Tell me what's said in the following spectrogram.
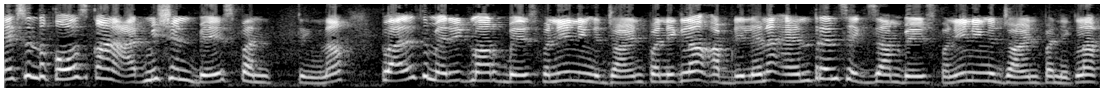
நெக்ஸ்ட் இந்த கோர்ஸ்க்கான அட்மிஷன் பேஸ் பண்ணிட்டீங்கன்னா டுவெல்த் மெரிட் மார்க் பேஸ் பண்ணி நீங்கள் ஜாயின் பண்ணிக்கலாம். அப்படி இல்லைன்னா என்ட்ரன்ஸ் எக்ஸாம் பேஸ் பண்ணி நீங்கள் ஜாயின் பண்ணிக்கலாம்.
